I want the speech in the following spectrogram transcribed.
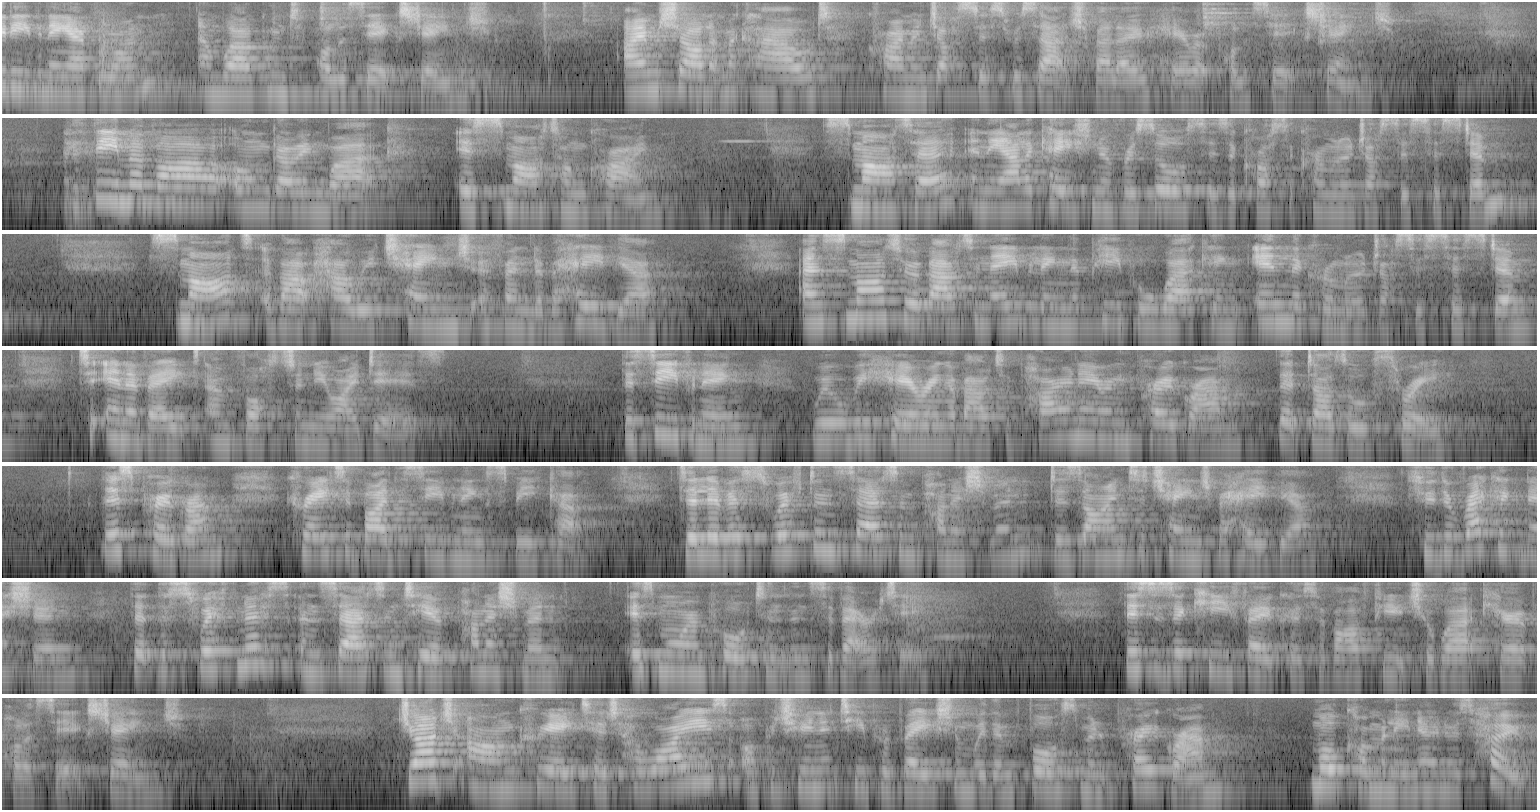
Good evening, everyone, and welcome to Policy Exchange. I'm Charlotte MacLeod, Crime and Justice Research Fellow here at Policy Exchange. The theme of our ongoing work is Smart on Crime. Smarter in the allocation of resources across the criminal justice system, smart about how we change offender behaviour, and smarter about enabling the people working in the criminal justice system to innovate and foster new ideas. This evening, we will be hearing about a pioneering programme that does all three. This programme, created by this evening's speaker, delivers swift and certain punishment designed to change behaviour through the recognition that the swiftness and certainty of punishment is more important than severity. This is a key focus of our future work here at Policy Exchange. Judge Alm created Hawaii's Opportunity Probation with Enforcement Programme, more commonly known as HOPE,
